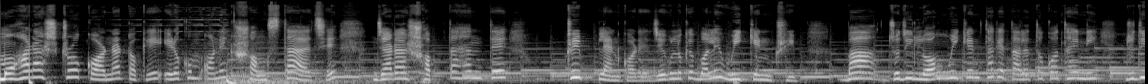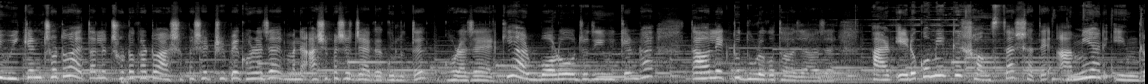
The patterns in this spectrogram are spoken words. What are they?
মহারাষ্ট্র কর্ণাটকে এরকম অনেক সংস্থা আছে যারা সপ্তাহান্তে ট্রিপ প্ল্যান করে, যেগুলোকে বলে উইকেন্ড ট্রিপ বা যদি লং উইকেন্ড থাকে, তাহলে তো কথাই নেই। যদি উইকেন্ড ছোট হয়, তাহলে ছোটোখাটো আশেপাশের ট্রিপে ঘোরা যায় মানে আশেপাশের জায়গাগুলোতে ঘোরা যায় আর কি। আর বড় যদি উইকেন্ড হয়, তাহলে একটু দূরে কোথাও যাওয়া যায়। আর এরকমই একটি সংস্থার সাথে আমি আর ইন্দ্র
